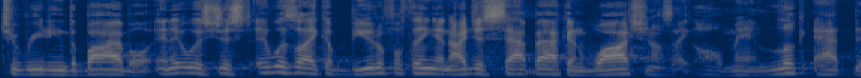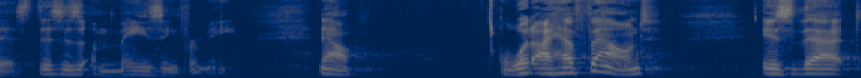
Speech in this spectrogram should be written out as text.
to reading the Bible. And it was just, it was like a beautiful thing. And I just sat back and watched, and I was like, oh man, look at this. This is amazing for me. Now, what I have found is that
